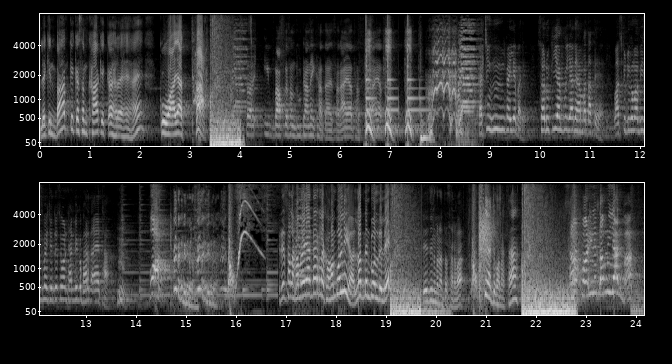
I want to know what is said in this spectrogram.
लेकिन बाप के कसम खा के कह रहे हैं को आया था। सर बाप कसम झूठा नहीं खाता है सर आया था सर आया था। काची हम्म। बारे। सर रुकिए हमको याद है हम बताते हैं। वास्को डिगामा 20 मई 1498 को भारत आया था। रे साला हमरा याद ना रखो हम बोलनी है लब बोल दे ले तेज दिन बनाता सरवा। तेज बनाता? सर पढ़ी ले तब नहीं याद बा।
